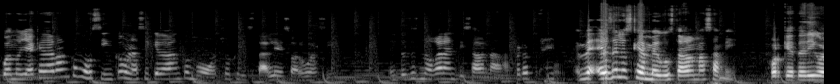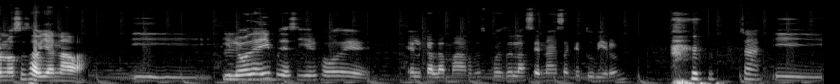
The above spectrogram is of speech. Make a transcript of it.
cuando ya quedaban como cinco, aún así quedaban como ocho cristales o algo así. Entonces no garantizaba nada, pero es de los que me gustaron más a mí, porque te digo, no se sabía nada. Y, y luego de ahí pues sigue el juego de El Calamar después de la cena esa que tuvieron. Y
